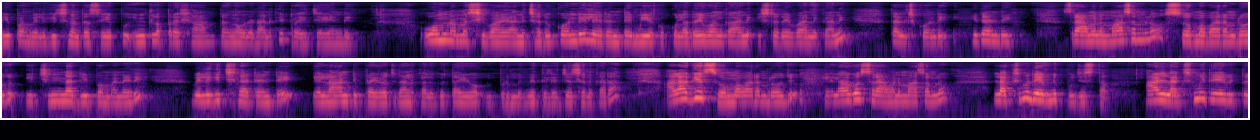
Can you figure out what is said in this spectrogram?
దీపం వెలిగించినంతసేపు ఇంట్లో ప్రశాంతంగా ఉండడానికి ట్రై చేయండి. ఓం నమ శివాయ అని చదువుకోండి. లేదంటే మీ యొక్క కులదైవం కానీ ఇష్టదైవాన్ని కానీ తలుచుకోండి. ఇదండి. శ్రావణ మాసంలో సోమవారం రోజు ఈ చిన్న దీపం అనేది వెలిగించినట్టంటే ఎలాంటి ప్రయోజనాలు కలుగుతాయో ఇప్పుడు మీకు నేను తెలియజేశాను కదా. అలాగే సోమవారం రోజు ఎలాగో శ్రావణ మాసంలో లక్ష్మీదేవిని పూజిస్తాం. ఆ లక్ష్మీదేవితో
